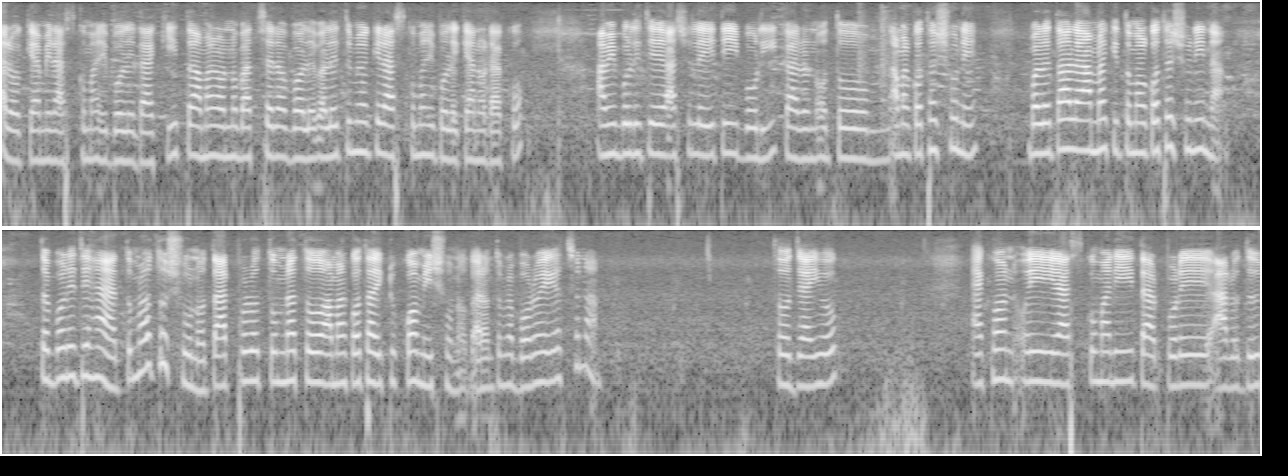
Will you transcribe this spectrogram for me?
আর ওকে আমি রাজকুমারী বলে ডাকি। তো আমার অন্য বাচ্চারা বলে বলে, তুমি ওকে রাজকুমারী বলে কেন ডাকো? আমি বলি যে, আসলে এটাই বলি, কারণ ও তো আমার কথা শুনে। বলে, তাহলে আমরা কি তোমার কথা শুনি না? তো বলি যে হ্যাঁ তোমরাও তো শুনো, তারপরও তোমরা তো আমার কথা একটু কমই শুনো, কারণ তোমরা বড় হয়ে গেছো না? তো যাই হোক এখন ওই রাজকুমারী, তারপরে আরও দুই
